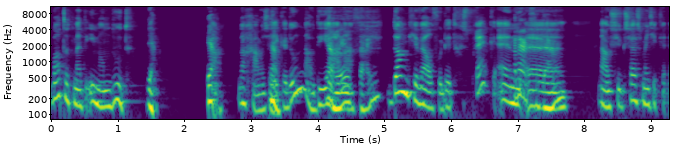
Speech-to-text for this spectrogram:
wat het met iemand doet. Ja. Ja. Dat gaan we zeker doen. Nou, Nou, Diana, dank je wel voor dit gesprek. En Graag gedaan. eh, nou, succes met je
